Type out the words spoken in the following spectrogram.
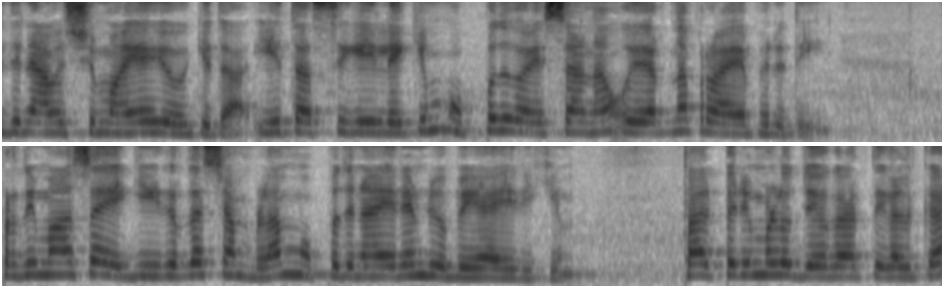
ഇതിനാവശ്യമായ യോഗ്യത. ഈ തസ്തികയിലേക്കും മുപ്പത് വയസ്സാണ് ഉയർന്ന പ്രായപരിധി. പ്രതിമാസ ഏകീകൃത ശമ്പളം മുപ്പതിനായിരം രൂപയായിരിക്കും. താല്പര്യമുള്ള ഉദ്യോഗാർത്ഥികൾക്ക്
